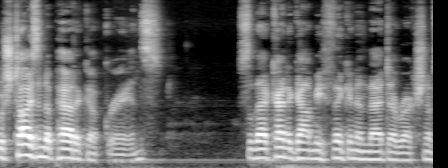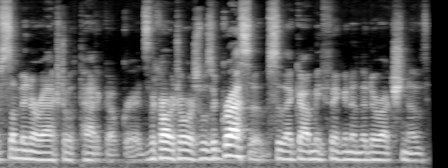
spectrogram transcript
which ties into paddock upgrades. So that kind of got me thinking in that direction of some interaction with paddock upgrades. The Carnotaurus was aggressive, so that got me thinking in the direction of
